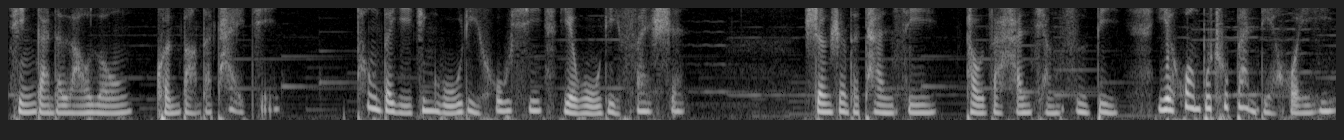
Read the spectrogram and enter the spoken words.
情感的牢笼捆绑得太紧，痛得已经无力呼吸，也无力翻身。声声的叹息投在寒墙四壁，也唤不出半点回音。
